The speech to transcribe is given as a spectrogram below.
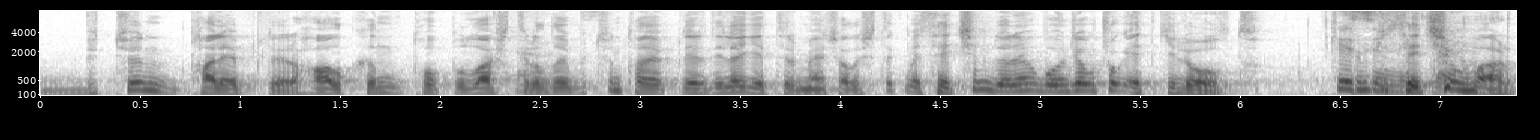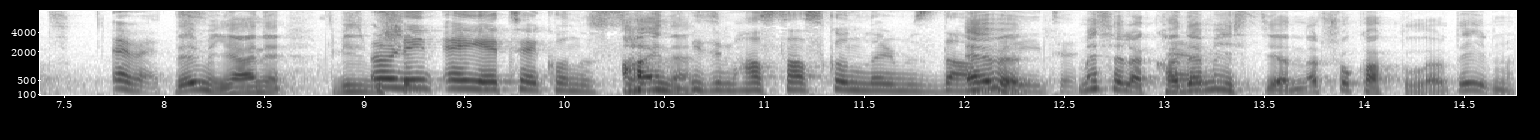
Bütün talepleri, halkın toplulaştırıldığı bütün talepleri dile getirmeye çalıştık ve seçim dönemi boyunca bu çok etkili oldu. Kesinlikle. Çünkü seçim vardı. Evet. Değil mi? Yani biz bir Örneğin şey... EYT konusu Aynen. bizim hassas konularımızdan Evet. biriydi. Mesela kademe isteyenler çok haklılar değil mi?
